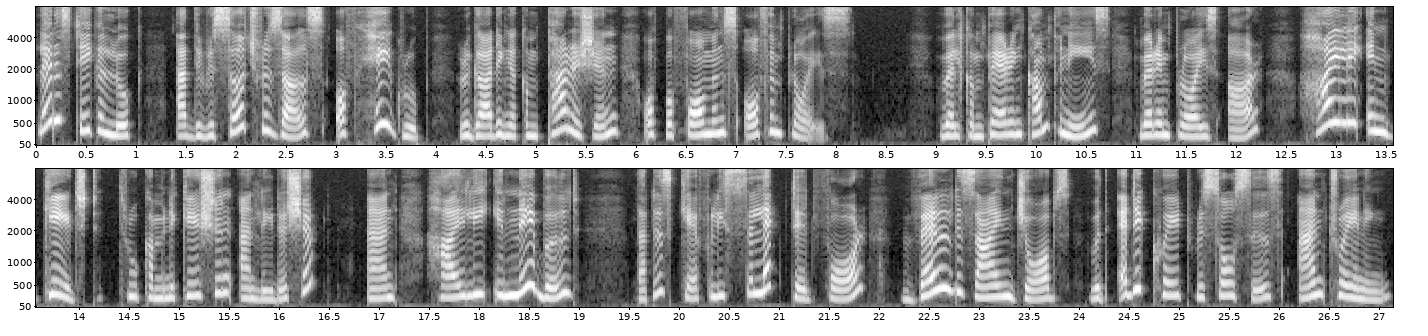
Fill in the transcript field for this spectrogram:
Let us take a look at the research results of Hay Group regarding a comparison of performance of employees. While comparing companies where employees are highly engaged through communication and leadership and highly enabled, that is, carefully selected for well designed jobs with adequate resources and training.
